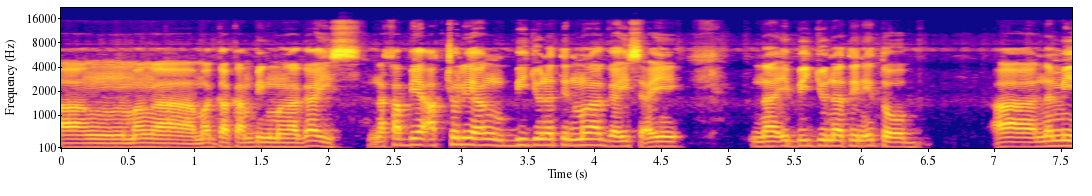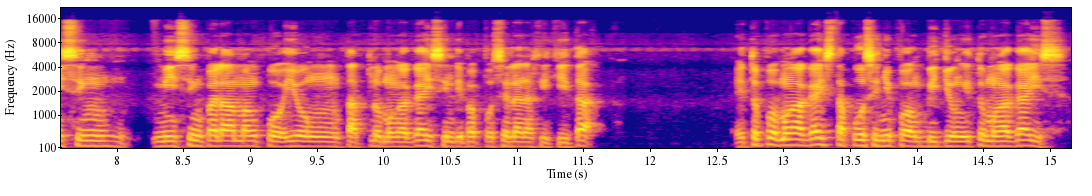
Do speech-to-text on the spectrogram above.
ang mga magkakambing mga guys. Nakabiya actually ang video natin mga guys ay na i-video natin ito ah na missing missing pa lamang po yung tatlo mga guys, hindi pa po sila nakikita. Ito po mga guys, tapusin niyo po ang video ito mga guys.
